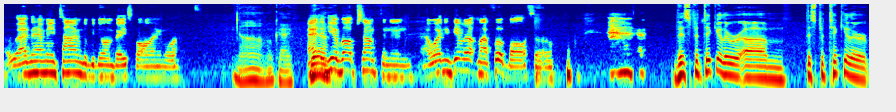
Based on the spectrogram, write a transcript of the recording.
I didn't have any time to be doing baseball anymore. Oh, okay. I had Yeah. to give up something, and I wasn't giving up my football. So this particular um, this particular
